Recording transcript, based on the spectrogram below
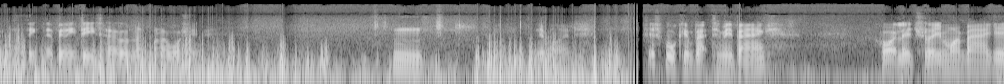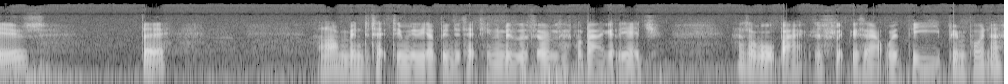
don't think there'll be any detail on that when I wash it. Hmm, never mind. Just walking back to my bag. Quite literally, my bag is there. And I haven't been detecting really, I've been detecting in the middle of the field, I left my bag at the edge. As I walk back, just flick this out with the pinpointer.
